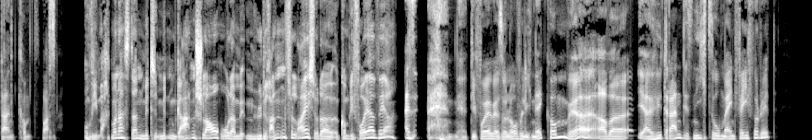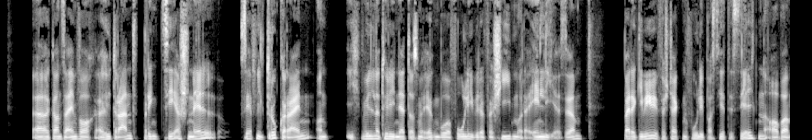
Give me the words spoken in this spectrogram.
dann kommt Wasser. Und wie macht man das dann? Mit, mit einem Gartenschlauch oder mit einem Hydranten vielleicht? Oder kommt die Feuerwehr? Also, die Feuerwehr soll hoffentlich nicht kommen, ja, aber ja, Hydrant ist nicht so mein Favorite. Äh, ganz einfach, ein Hydrant bringt sehr schnell sehr viel Druck rein und ich will natürlich nicht, dass wir irgendwo eine Folie wieder verschieben oder ähnliches. Ja. Bei der gewebeverstärkten Folie passiert das selten, aber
